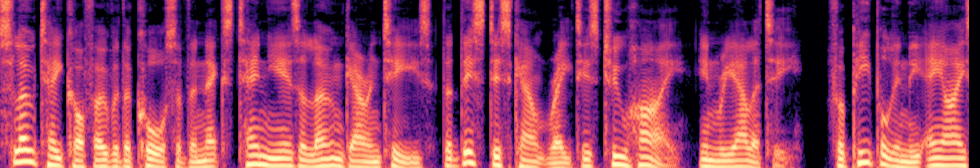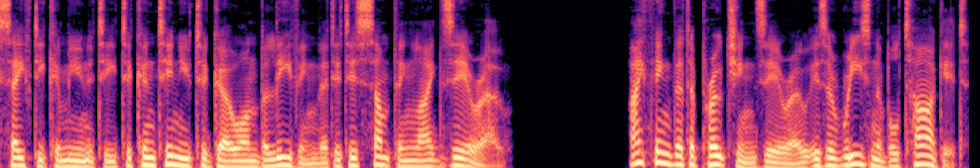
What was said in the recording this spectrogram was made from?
Slow takeoff over the course of the next 10 years alone guarantees that this discount rate is too high, in reality. for people in the AI safety community to continue to go on believing that it is something like zero. I think that approaching zero is a reasonable target,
